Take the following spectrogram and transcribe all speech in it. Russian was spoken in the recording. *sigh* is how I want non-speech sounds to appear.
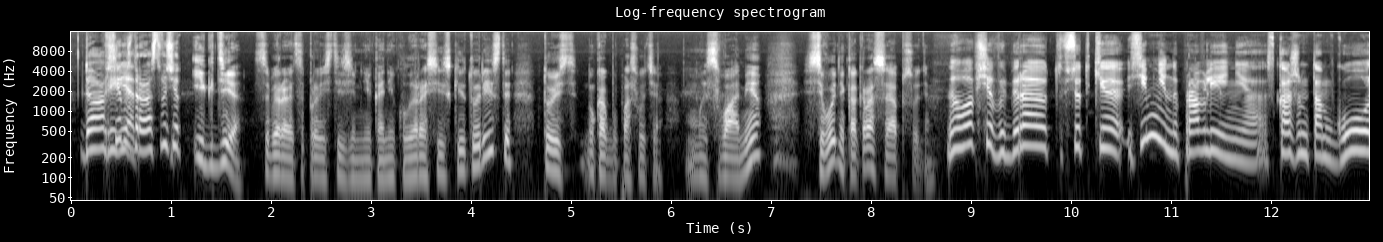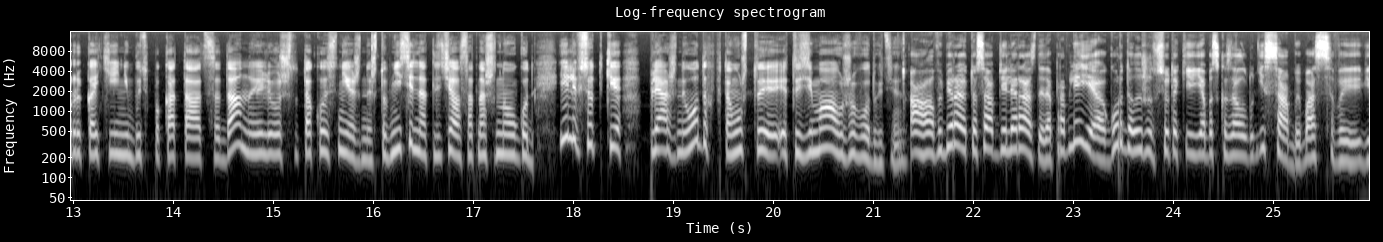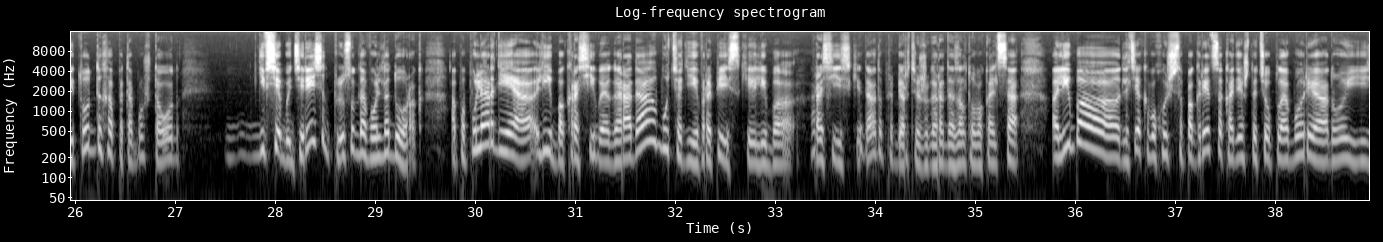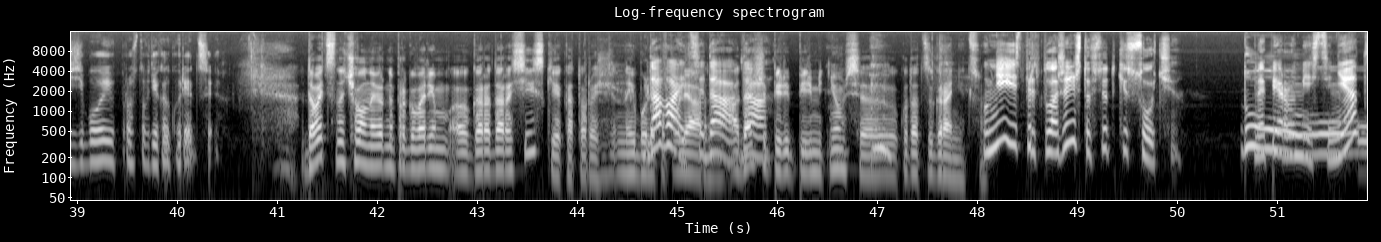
Да, Привет. всем здравствуйте. И где собираются провести зимние каникулы российские туристы? То есть, ну как бы по сути, мы с вами сегодня как раз и обсудим. Ну, а вообще выбирают все-таки зимние направления, скажем, там горы какие-нибудь покататься, да, ну или вот что-то такое снежное, чтобы не сильно отличалось от нашего Нового года. Или все-таки пляжный отдых, потому что эта зима уже вот где. А выбирают на самом деле разные направления. Гордо лыжи все-таки, я бы сказала, ну, не самый массовый вид отдыха, потому что он не всем интересен, плюс он довольно дорог. А популярнее либо красивые города, будь они европейские, либо российские, да, например, те же города Золотого кольца, либо для тех, кому хочется погреться, конечно, теплое море, оно и зимой просто вне конкуренции. Давайте сначала, наверное, проговорим э, города российские, которые наиболее Давайте, популярны, да, а да. дальше пере- переметнемся куда-то за границу. У меня есть предположение, что все-таки Сочи. Ну, На первом месте нет?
